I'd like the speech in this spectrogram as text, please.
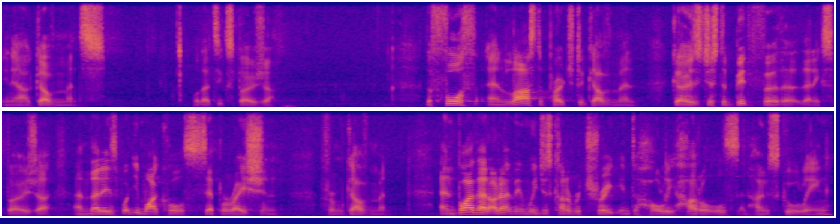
in our governments. Well, that's exposure. The fourth and last approach to government goes just a bit further than exposure, and that is what you might call separation from government. And by that, I don't mean we just kind of retreat into holy huddles and homeschooling.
